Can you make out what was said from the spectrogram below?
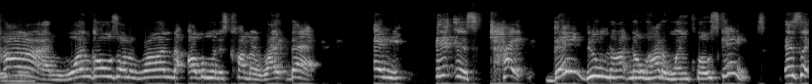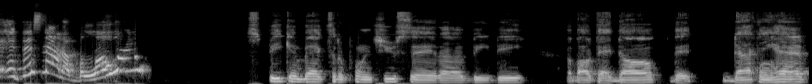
time one goes on a run, the other one is coming right back. And it is tight. They do not know how to win close games. It's like if it's not a blowout, Speaking back to the point you said, uh, BD, about that dog that Dak ain't have,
